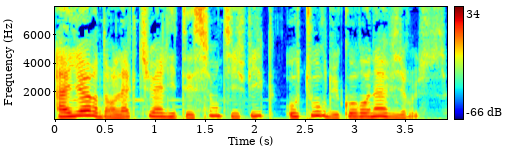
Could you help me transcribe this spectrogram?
Ailleurs dans l'actualité scientifique autour du coronavirus.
